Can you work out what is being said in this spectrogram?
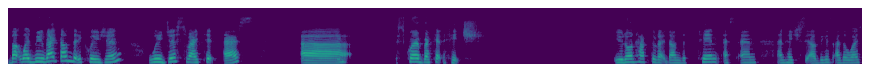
But when we write down the equation, we just write it as uh, square bracket H you don't have to write down the tin, SN, and HCl because otherwise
